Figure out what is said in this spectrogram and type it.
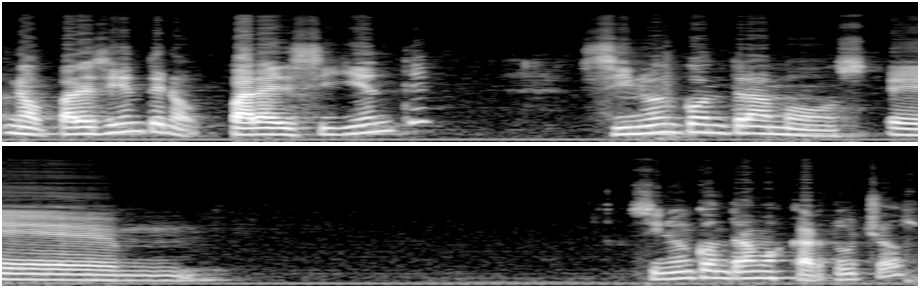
no, para el siguiente no para el siguiente si no encontramos... Eh, si no encontramos cartuchos,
